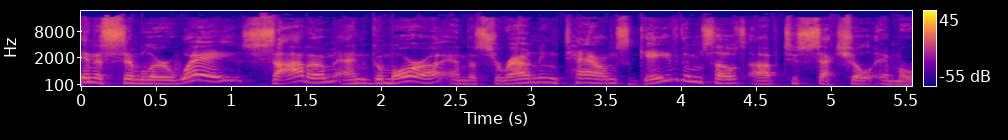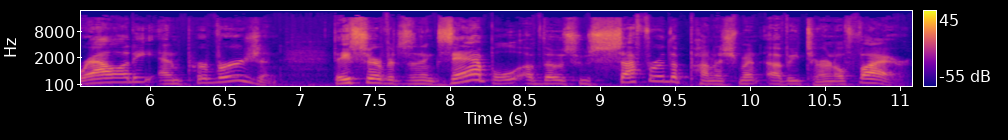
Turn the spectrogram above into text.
In a similar way, Sodom and Gomorrah and the surrounding towns gave themselves up to sexual immorality and perversion. They serve as an example of those who suffer the punishment of eternal fire.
